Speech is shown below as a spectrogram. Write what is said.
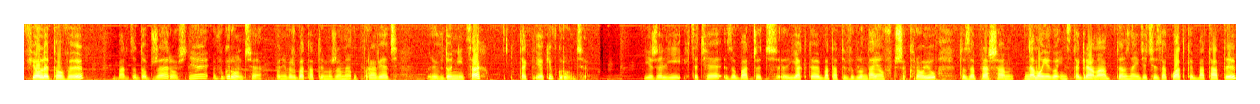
fioletowy bardzo dobrze rośnie w gruncie, ponieważ bataty możemy uprawiać w donicach, tak jak i w gruncie. Jeżeli chcecie zobaczyć, jak te bataty wyglądają w przekroju, to zapraszam na mojego Instagrama. Tam znajdziecie zakładkę bataty.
